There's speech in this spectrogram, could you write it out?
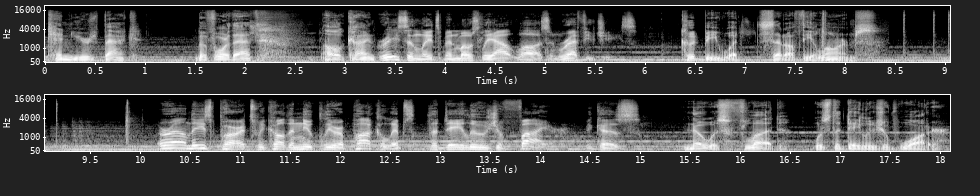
10 years back. Before that, all kinds. Recently, it's been mostly outlaws and refugees. Could be what set off the alarms. Around these parts, we call the nuclear apocalypse the deluge of fire, because... Noah's flood was the deluge of water.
